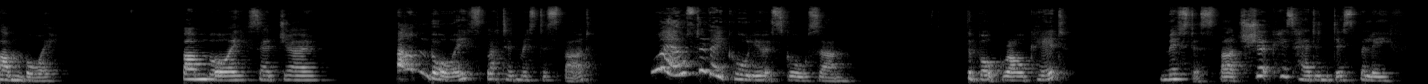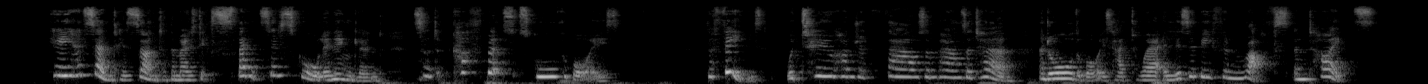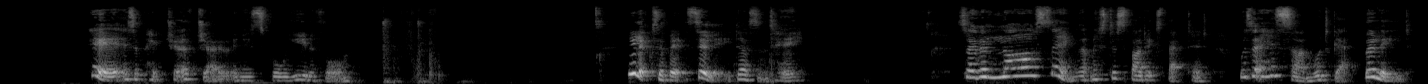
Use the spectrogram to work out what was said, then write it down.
Chapter 2 Bum Boy Bum Boy, said Joe. Bum Boy, spluttered Mr Spud. What else do they call you at school, son? The bog roll kid. Mr Spud shook his head in disbelief. He had sent his son to the most expensive school in England, St Cuthbert's School for Boys. The fees were £200,000 a term and all the boys had to wear Elizabethan ruffs and tights. Here is a picture of Joe in his school uniform. He looks a bit silly, doesn't he? So the last thing that Mr Spud expected was that his son would get bullied.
